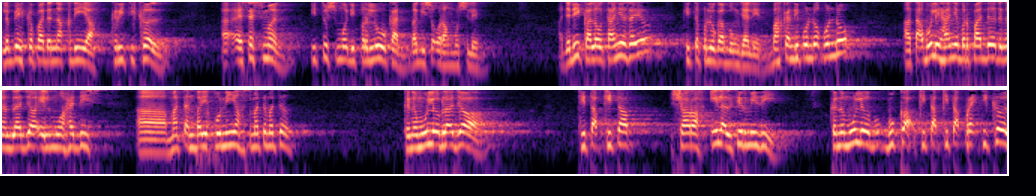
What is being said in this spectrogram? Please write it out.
Lebih kepada naqdiyah, critical uh, assessment. Itu semua diperlukan bagi seorang muslim. Ha, jadi kalau tanya saya, kita perlu gabung jalin. Bahkan di pondok-pondok, uh, tak boleh hanya berpada dengan belajar ilmu hadis, uh, matan bayi kuniyah semata-mata. Kena mula belajar kitab-kitab syarah ilal tirmizi. Kena mula buka kitab-kitab praktikal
